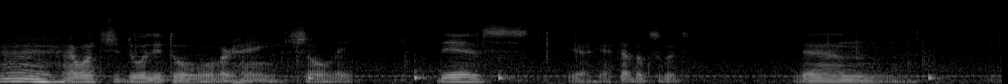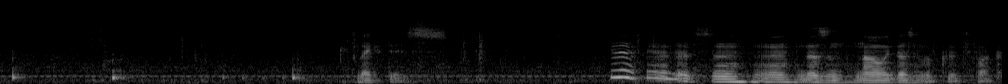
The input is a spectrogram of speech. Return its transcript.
Uh, I want to do a little overhang, so like this. Yeah, yeah, that looks good. Then like this. Yeah, yeah, that's uh, uh, doesn't now it doesn't look good. Fuck.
